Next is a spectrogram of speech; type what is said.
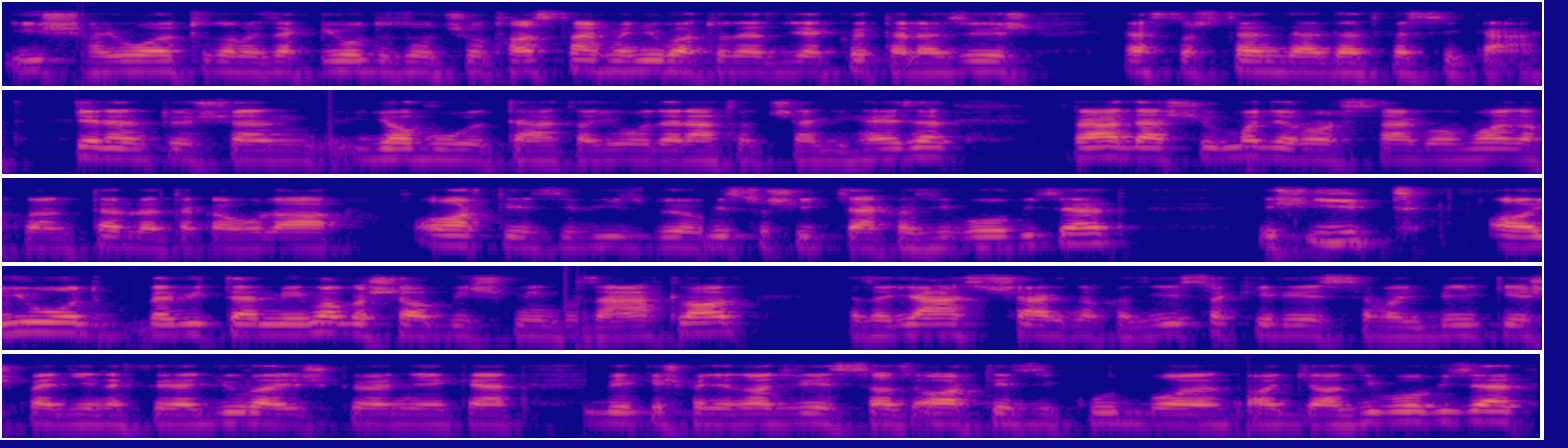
is, ha jól tudom, ezek jódozott sót használnak, mert nyugaton ez ugye kötelező, és ezt a standardet veszik át. Jelentősen javult tehát a jódelátottsági helyzet, Ráadásul Magyarországon vannak olyan területek, ahol a artézi vízből biztosítják az ivóvizet, és itt a jód bevitel még magasabb is, mint az átlag. Ez a jászságnak az északi része, vagy Békés megyének, főleg Gyula és környéke, Békés megye nagy része az artézi kútból adja az ivóvizet,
